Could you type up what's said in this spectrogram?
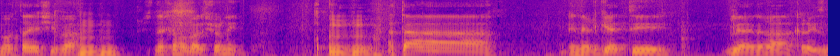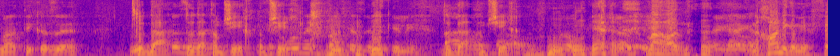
באותה ישיבה, שניכם אבל שונים. אתה אנרגטי, בלי עין רע, כריזמטי כזה. תודה, תודה, תמשיך, תמשיך. תודה, תמשיך. לא, עכשיו, מה עוד? נכון, אני גם יפה?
